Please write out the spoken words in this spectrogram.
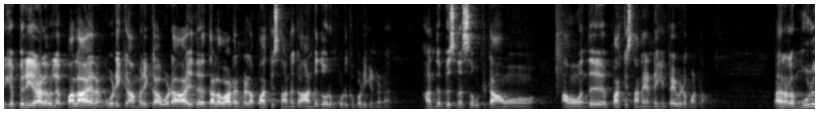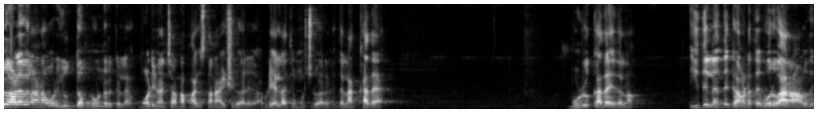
மிகப்பெரிய அளவில் பல ஆயிரம் கோடிக்கு அமெரிக்காவோட ஆயுத தளவாடங்கள் பாகிஸ்தானுக்கு ஆண்டுதோறும் கொடுக்கப்படுகின்றன. அந்த பிஸ்னஸை விட்டுட்டு அவன் அவன் வந்து பாகிஸ்தானை என்றைக்கும் கைவிட மாட்டான். அதனால் முழு அளவிலான ஒரு யுத்தம்னு ஒன்று இருக்குல்ல. மோடி நினச்சார்னா பாகிஸ்தானை அழிச்சிடுவார். அப்படி எல்லாத்தையும் முடிச்சிடுவார். இதெல்லாம் கதை. முழு கதை இதெல்லாம். இதுலேருந்து கவனத்தை ஒரு வாரம் ஆகுது.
